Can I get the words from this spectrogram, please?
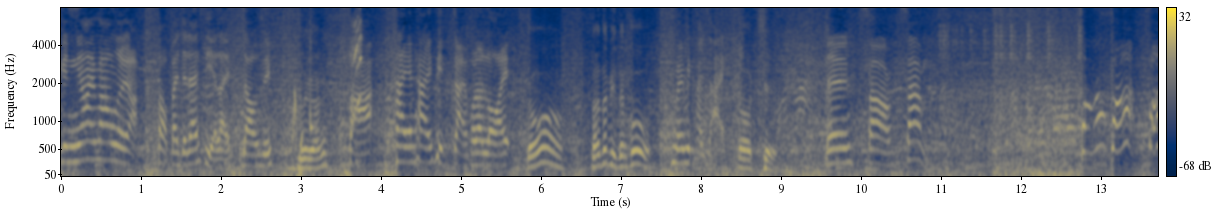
กินง่ายมากเลยอะ ต่อไปจะได้สีอะไร เดาสิ เหลืองฟ้าใครทายผิดจ่ายคนละร้อย โอ้แล้วถ้าผิดทั้งคู่ ไม่มีใครจ่ายโอเค หนึ่งสองสามฟ้าฟ้าฟ้า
